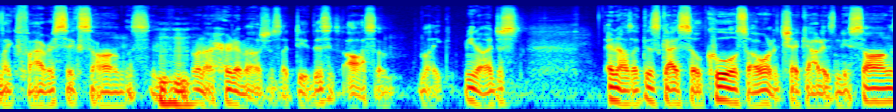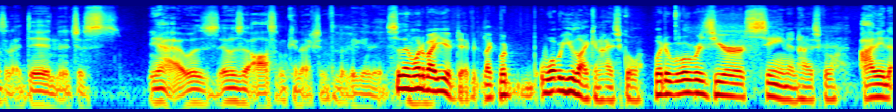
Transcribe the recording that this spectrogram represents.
like five or six songs, and Mm-hmm. when I heard him, I was just like, dude, this is awesome. Like you know, I just and I was like, this guy's so cool, so I want to check out his new songs, and I did, and it just yeah, it was it was an awesome connection from the beginning. So then, what about you, David? Like, what what were you like in high school? What what was your scene in high school? I mean,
